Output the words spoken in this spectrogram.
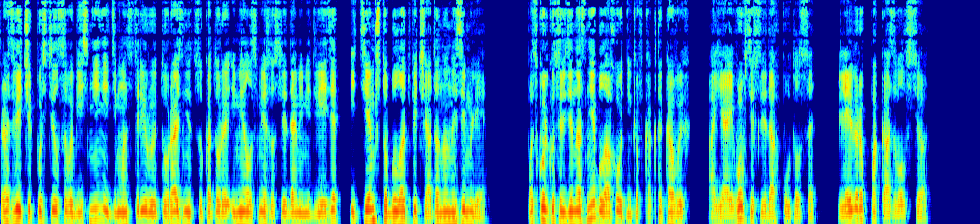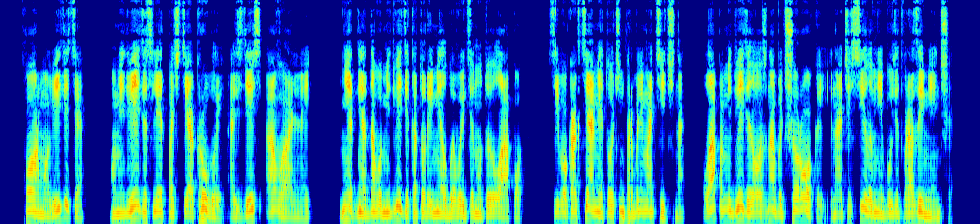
Разведчик пустился в объяснение, демонстрируя ту разницу, которая имелась между следами медведя и тем, что было отпечатано на земле. Поскольку среди нас не было охотников как таковых, а я и вовсе в следах путался, Левер показывал все. «Форму видите? У медведя след почти округлый, а здесь овальный. Нет ни одного медведя, который имел бы вытянутую лапу. С его когтями это очень проблематично. Лапа медведя должна быть широкой, иначе силы в ней будет в разы меньше.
